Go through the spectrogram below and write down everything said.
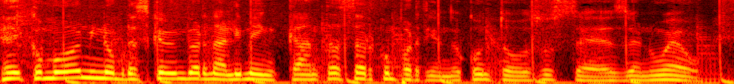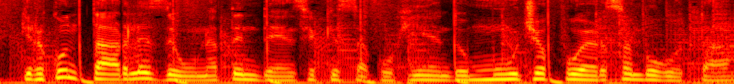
Hey, ¿cómo va? Mi nombre es Kevin Bernal y me encanta estar compartiendo con todos ustedes de nuevo. Quiero contarles de una tendencia que está cogiendo mucha fuerza en Bogotá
